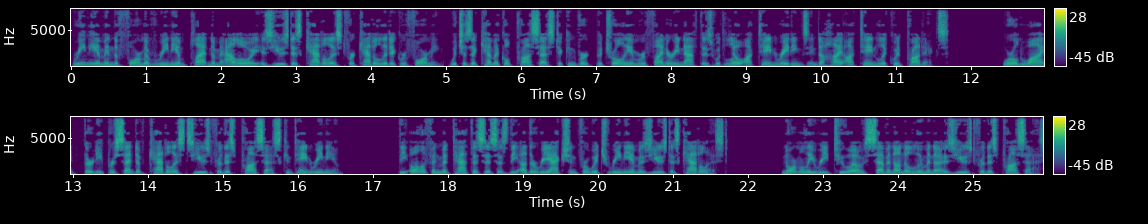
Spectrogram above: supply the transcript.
Rhenium in the form of rhenium-platinum alloy is used as catalyst for catalytic reforming, which is a chemical process to convert petroleum refinery naphthas with low octane ratings into high-octane liquid products. Worldwide, 30% of catalysts used for this process contain rhenium. The olefin metathesis is the other reaction for which rhenium is used as catalyst. Normally Re2O7 on alumina is used for this process.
